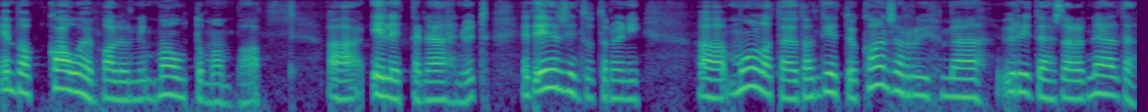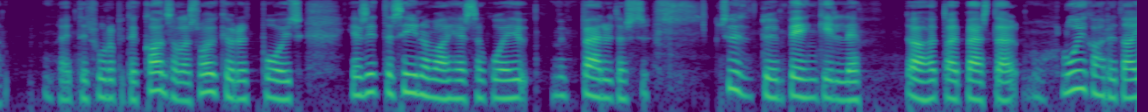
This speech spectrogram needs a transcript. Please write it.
enpä ole kauhean paljon niin mauttomampaa ää, elettä nähnyt. Et ensin tota noin, niin, ää, mollataan jotain tiettyä kansaryhmää, yritetään saada näiltä näiden suurin piirtein kansalaisoikeudet pois, ja sitten siinä vaiheessa, kun ei päädytä sy- syytettyjen penkille, tai päästään, luikahdetaan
